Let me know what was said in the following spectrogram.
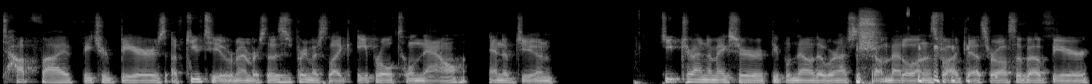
top five featured beers of Q2. Remember, so this is pretty much like April till now, end of June. Keep trying to make sure people know that we're not just about metal on this podcast. We're also about beer.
